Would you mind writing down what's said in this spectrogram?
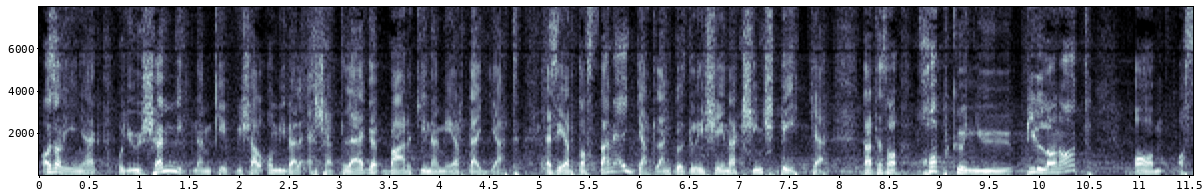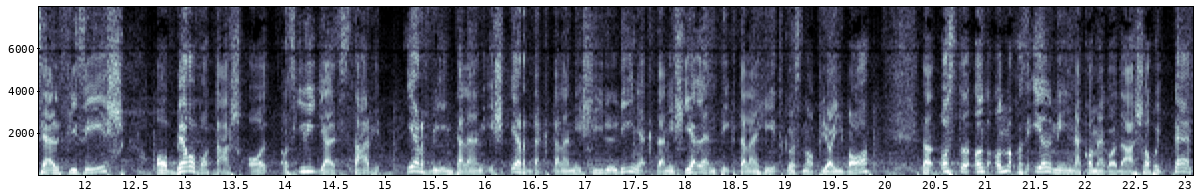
Az a lényeg, hogy ő semmit nem képvisel, amivel esetleg bárki nem ért egyet. Ezért aztán egyetlen közlésének sincs tétje. Tehát ez a habkönnyű pillanat, a, a szelfizés, a beavatás az irigyelt sztár érvénytelen és érdektelen és lényegtelen és jelentéktelen hétköznapjaiba. Tehát azt, annak az élménynek a megadása, hogy te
